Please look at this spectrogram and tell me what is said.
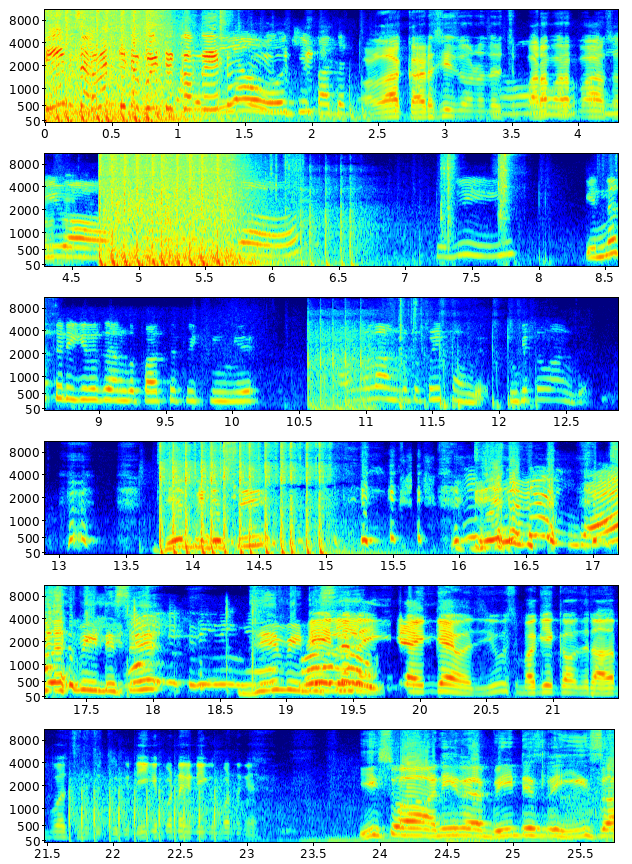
டீம் 7 கிட்ட போயிட்டு இருக்காங்க. என்ன ஓஜி கடைசி ஜோன் வந்துருச்சு. பரபரப்பா சுஜி என்ன தெரிகிறது அங்க பாத்துட்டு இருக்கீங்க? அவங்களாம் அங்கிட்டு போயிட்டாங்க. இங்கிட்ட வாங்க. ஜேபி டிஸ் ஜேபி டிஸ்? ஜேபி டேய் இல்ல இல்ல டிஸ் இங்க இங்க யூஸ் பகிக்க வந்துட்டு அத போய் சிரிச்சிட்டு இருக்கு நீங்க பண்ணுங்க நீங்க பண்ணுங்க. ஈஸ்வா அணியில பிடிஎஸ்ல ஈசா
